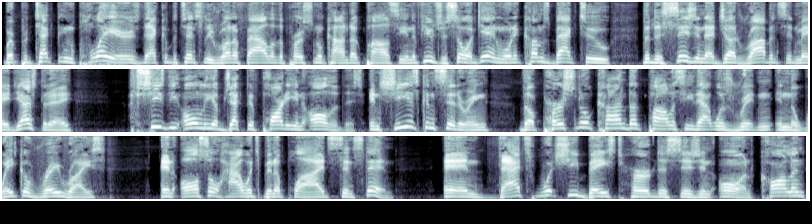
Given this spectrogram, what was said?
but protecting players that could potentially run afoul of the personal conduct policy in the future. So again, when it comes back to the decision that Judge Robinson made yesterday, she's the only objective party in all of this. And she is considering the personal conduct policy that was written in the wake of Ray Rice and also how it's been applied since then. And that's what she based her decision on. Carlin,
